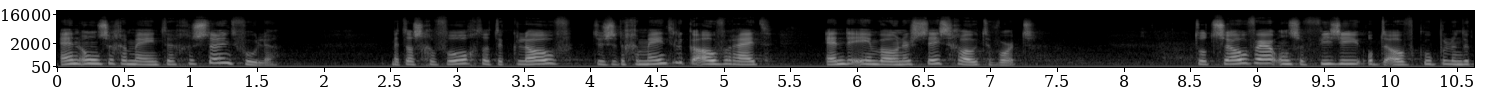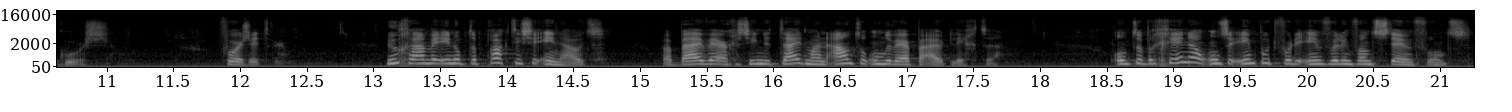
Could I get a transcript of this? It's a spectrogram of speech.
en onze gemeente gesteund voelen. Met als gevolg dat de kloof tussen de gemeentelijke overheid en de inwoners steeds groter wordt. Tot zover onze visie op de overkoepelende koers. Voorzitter, nu gaan we in op de praktische inhoud, waarbij we er gezien de tijd maar een aantal onderwerpen uitlichten. Om te beginnen onze input voor de invulling van het steunfonds.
